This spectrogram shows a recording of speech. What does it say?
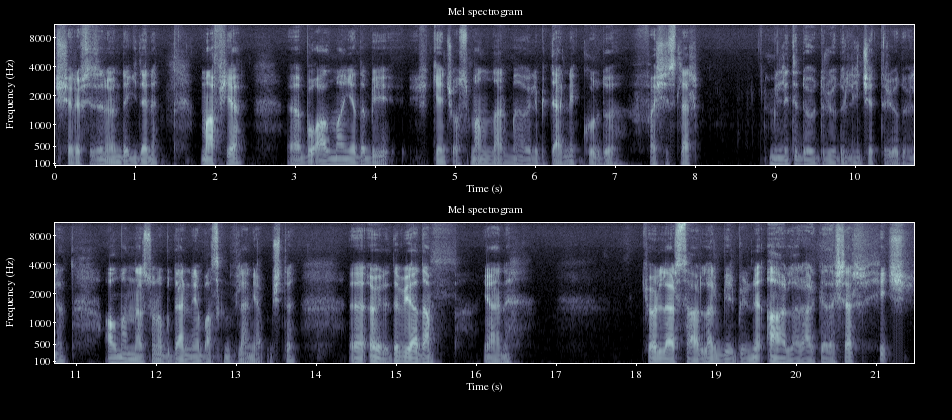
şerefsizin önde gideni. Mafya. E, bu Almanya'da bir genç Osmanlılar mı öyle bir dernek kurdu faşistler. Milleti dövdürüyordu, linç ettiriyordu filan. Almanlar sonra bu derneğe baskın filan yapmıştı. Ee, öyle de bir adam. Yani körler sağırlar birbirini ağırlar arkadaşlar. Hiç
